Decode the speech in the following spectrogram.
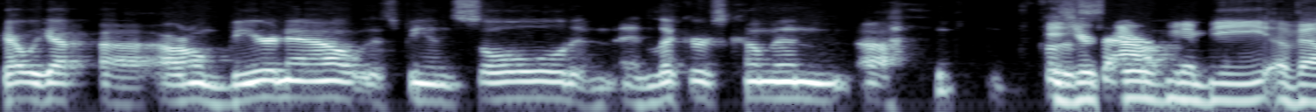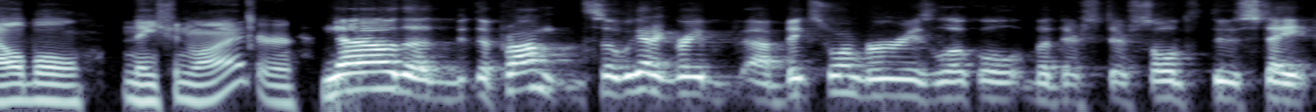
got we got uh, our own beer now that's being sold and, and liquors coming uh, is your beer going to be available nationwide or no the the problem so we got a great uh, big storm brewery is local but they're they're sold through the state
